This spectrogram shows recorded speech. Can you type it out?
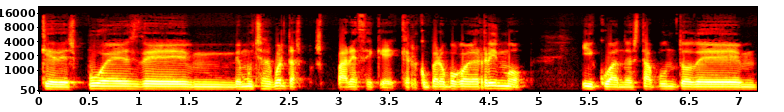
que después de, muchas vueltas pues parece que, recupera un poco de ritmo y cuando está a punto de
